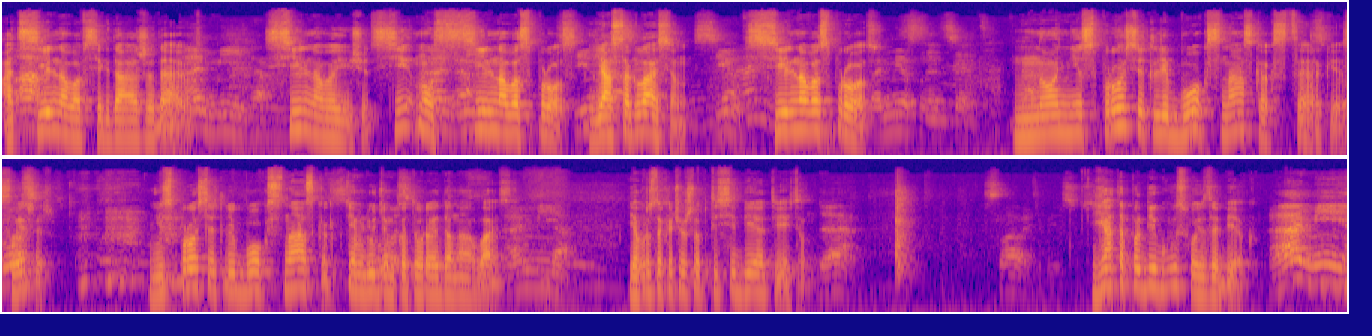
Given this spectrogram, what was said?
От сильного всегда ожидают. Сильного ищут. Си, ну, сильного спрос. Я согласен. Сильного спрос. Но не спросит ли Бог с нас, как с церкви? Слышишь? Не спросит ли Бог с нас, как тем людям, которые дана власть? Я просто хочу, чтобы ты себе ответил. Я-то побегу свой забег. Аминь.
